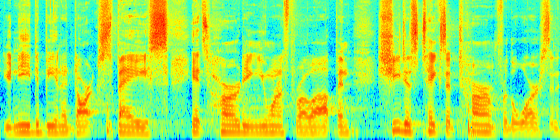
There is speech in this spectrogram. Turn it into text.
you need to be in a dark space, it's hurting, you want to throw up. And she just takes a turn for the worse. And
